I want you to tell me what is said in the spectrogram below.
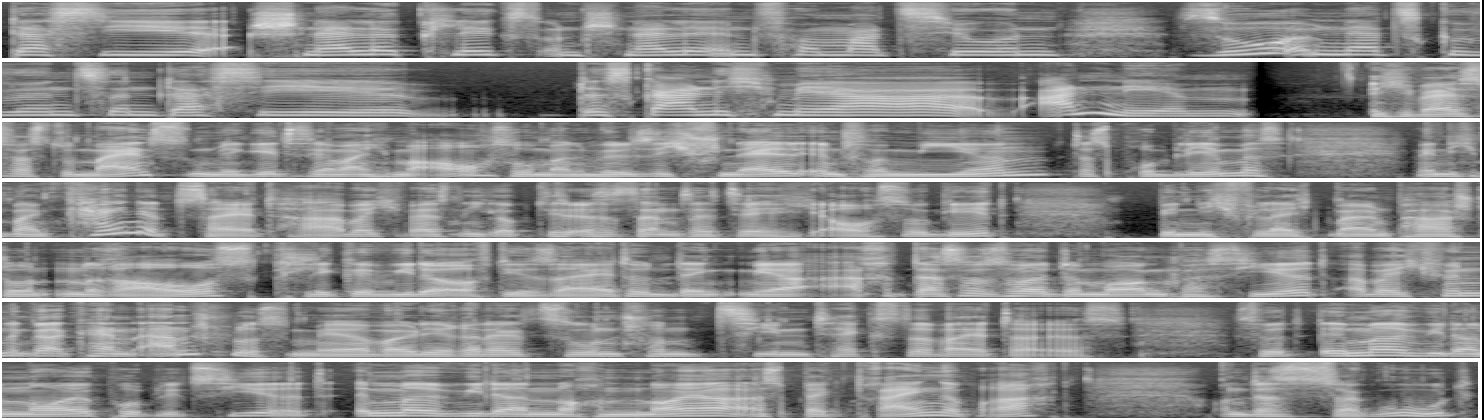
dass sie schnelle Klicks und schnelle Informationen so im Netz gewöhnt sind, dass sie das gar nicht mehr annehmen. Ich weiß, was du meinst und mir geht es ja manchmal auch so. Man will sich schnell informieren. Das Problem ist, wenn ich mal keine Zeit habe, ich weiß nicht, ob dir das dann tatsächlich auch so geht, bin ich vielleicht mal ein paar Stunden raus, klicke wieder auf die Seite und denke mir, ach, das ist heute Morgen passiert, aber ich finde gar keinen Anschluss mehr, weil die Redaktion schon zehn Texte weiter ist. Es wird immer wieder neu publiziert, immer wieder noch ein neuer Aspekt reingebracht und das ist zwar gut,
